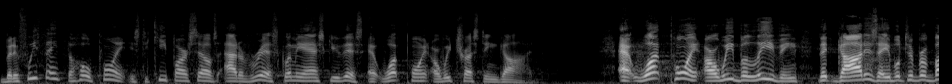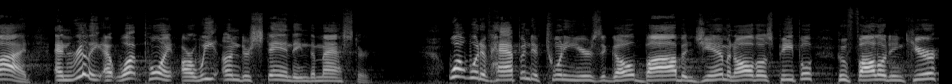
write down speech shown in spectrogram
But if we think the whole point is to keep ourselves out of risk, let me ask you this at what point are we trusting God? At what point are we believing that God is able to provide? And really, at what point are we understanding the Master? What would have happened if 20 years ago, Bob and Jim and all those people who followed in Cure,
